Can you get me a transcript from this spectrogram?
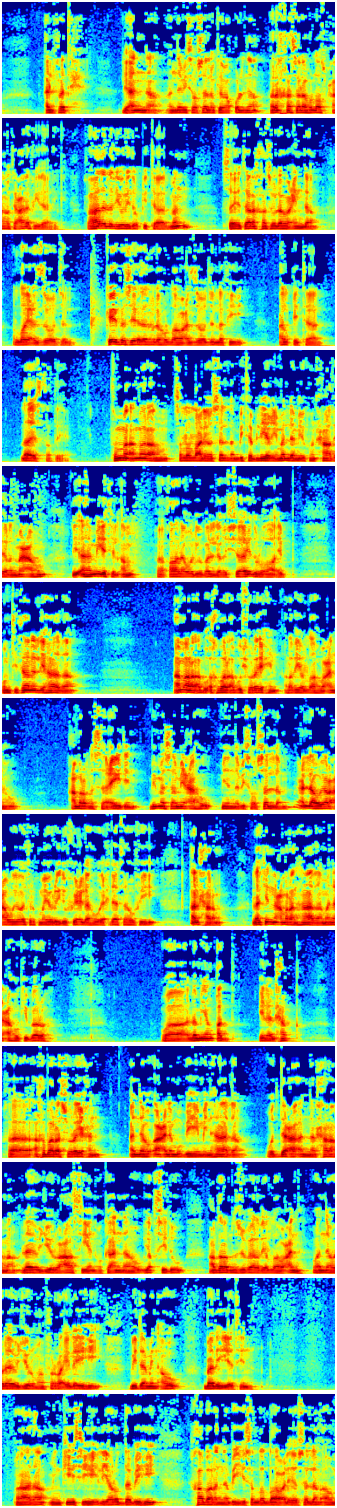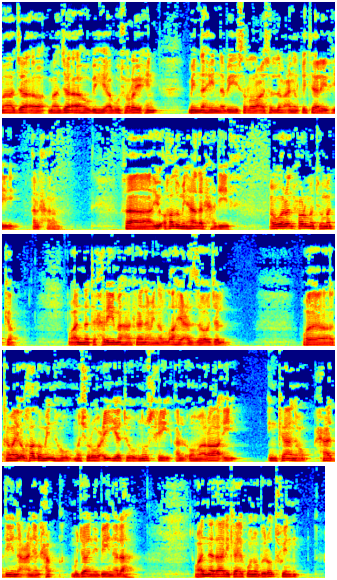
الفتح لأن النبي صلى الله عليه وسلم كما قلنا رخص له الله سبحانه وتعالى في ذلك. فهذا الذي يريد القتال من سيترخص له عند الله عز وجل؟ كيف سيأذن له الله عز وجل في القتال؟ لا يستطيع. ثم أمرهم صلى الله عليه وسلم بتبليغ من لم يكن حاضرا معهم لأهمية الأمر فقال وليبلغ الشاهد الغائب. وامتثالا لهذا أمر أبو أخبر أبو شريح رضي الله عنه عمرو بن سعيد بما سمعه من النبي صلى الله عليه وسلم لعله يرعى ويترك ما يريد فعله وإحداثه في الحرم. لكن عمرا هذا منعه كبره ولم ينقد إلى الحق فأخبر شريحا أنه أعلم به من هذا وادعى أن الحرم لا يجير عاصيا وكأنه يقصد عبد الله بن الزبير رضي الله عنه وأنه لا يجير من فر إليه بدم أو بلية. وهذا من كيسه ليرد به خبر النبي صلى الله عليه وسلم أو ما جاء ما جاءه به أبو شريح من نهي النبي صلى الله عليه وسلم عن القتال في الحرم. فيؤخذ من هذا الحديث. أولا حرمة مكة وأن تحريمها كان من الله عز وجل. وكما يؤخذ منه مشروعية نصح الأمراء إن كانوا حادين عن الحق مجانبين له. وأن ذلك يكون بلطف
